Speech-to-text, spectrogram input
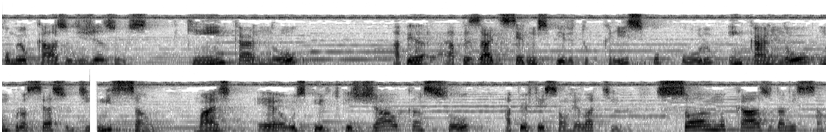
como é o caso de Jesus, que encarnou apesar de ser um espírito crístico puro, encarnou num processo de missão, mas é o espírito que já alcançou a perfeição relativa, só no caso da missão.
